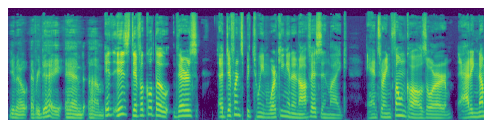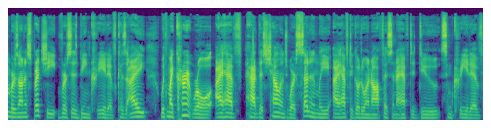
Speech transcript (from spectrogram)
you know, every day. And um, It is difficult though. There's a difference between working in an office and like answering phone calls or adding numbers on a spreadsheet versus being creative. Cause I, with my current role, I have had this challenge where suddenly I have to go to an office and I have to do some creative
